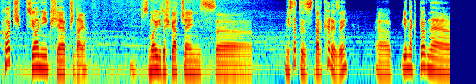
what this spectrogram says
Choć psionik się przydaje z moich doświadczeń z e, niestety z Dark Heresy e, jednak pewne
